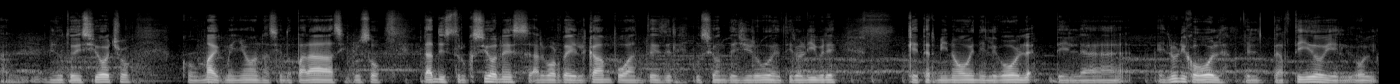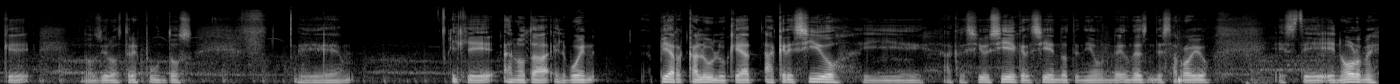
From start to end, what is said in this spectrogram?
al minuto 18, con Mike Meñón haciendo paradas, incluso dando instrucciones al borde del campo antes de la ejecución de Giroud de tiro libre, que terminó en el gol el único gol del partido y el gol que nos dio los tres puntos eh, y que anota el buen Pierre Calulu, que ha, crecido y ha crecido y sigue creciendo, tenía un, un desarrollo este, enorme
